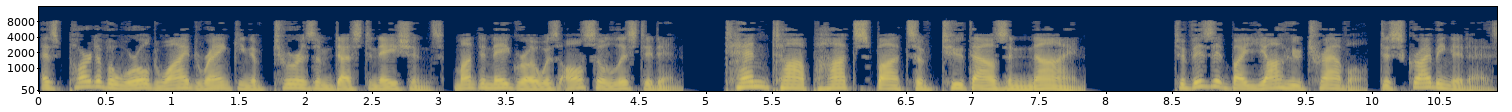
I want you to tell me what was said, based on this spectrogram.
As part of a worldwide ranking of tourism destinations, Montenegro was also listed in 10 Top Hot Spots of 2009 to visit by Yahoo Travel, describing it as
